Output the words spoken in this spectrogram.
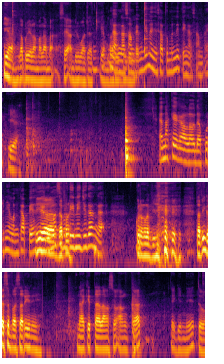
Iya nggak boleh lama-lama. Saya ambil wadah Itu yang nggak baru nggak sampai mungkin hanya satu menit ya nggak sampai. Iya. Enak ya kalau dapurnya lengkap ya. Di Iya, rumah dapur- seperti ini juga nggak? kurang lebih tapi nggak sebesar ini nah kita langsung angkat kayak gini tuh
